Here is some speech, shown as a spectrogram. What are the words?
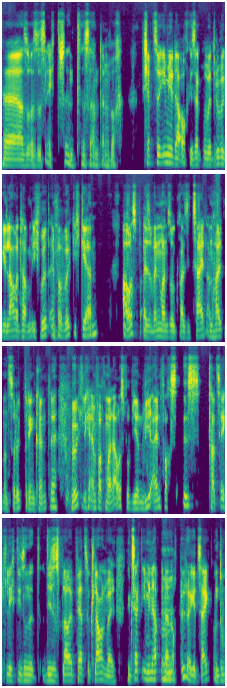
Ja, so ist es echt interessant einfach. Ich habe zu Emil da auch gesagt, wo wir drüber gelabert haben, ich würde einfach wirklich gern aus, also wenn man so quasi Zeit anhalten und zurückdrehen könnte, wirklich einfach mal ausprobieren, wie einfach es ist, tatsächlich diesen, dieses blaue Pferd zu klauen, weil, wie gesagt, Emil hat mir dann Mhm. noch Bilder gezeigt und du,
